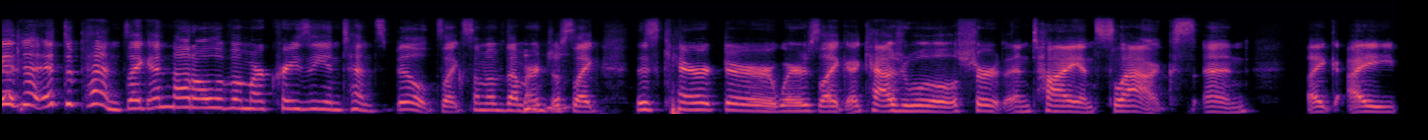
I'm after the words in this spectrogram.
it, it depends like and not all of them are crazy intense builds like some of them are just like this character wears like a casual shirt and tie and slacks and like i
